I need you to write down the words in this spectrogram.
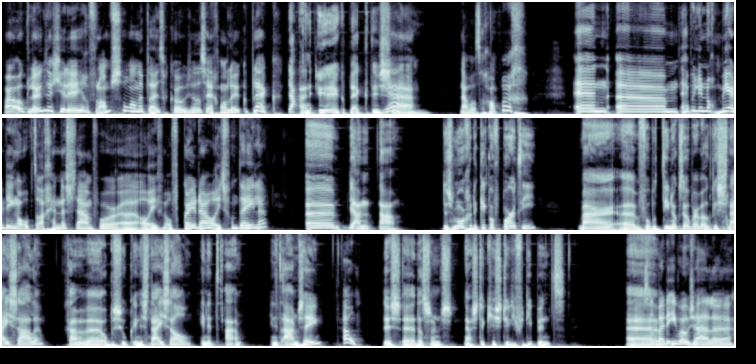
Maar ook leuk dat je de Heren van Amstel dan hebt uitgekozen. Dat is echt wel een leuke plek. Ja, een leuke plek. Dus, ja, eh, nou wat grappig. En ehm, hebben jullie nog meer dingen op de agenda staan voor eh, al even? Of kan je daar al iets van delen? Eh, ja, nou, dus morgen de kick-off party. Maar eh, bijvoorbeeld 10 oktober hebben we ook de snijzalen. Gaan we op bezoek in de snijzaal in het, A- in het AMC. Oh. Dus dat is een nou, stukje studieverdiepend. Is dat Ehm, bij de IWO-zalen?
